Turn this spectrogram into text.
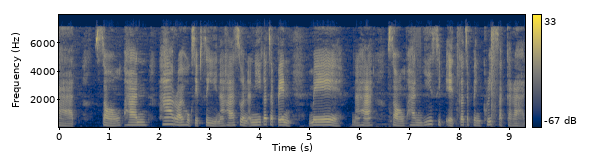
ราช 2564 นะคะ ส่วนอันนี้ก็จะเป็นเมนะคะ2021 ก็จะเป็นคริสต์ศักราช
